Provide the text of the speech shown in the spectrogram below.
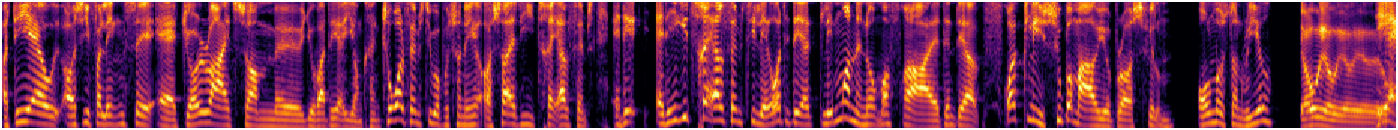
og det er jo også i forlængelse af Joyride, som øh, jo var der i omkring 92, de var på turné, og så er de i 93. Er det, er det ikke i 93, de laver det der glimrende nummer fra øh, den der frygtelige Super Mario Bros. film? Almost Unreal? Jo, jo, jo, jo. Det er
